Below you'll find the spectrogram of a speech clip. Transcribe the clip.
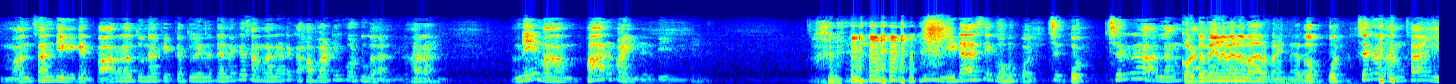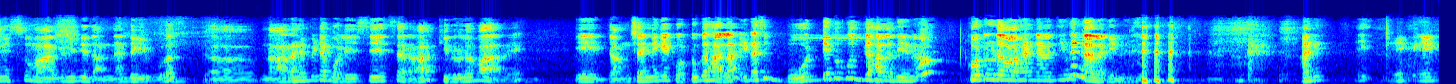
මන්සන්දියක කියන්නේ පාරවල් තුනක් එකතු වෙන තැනක සමහරවිට කහ පාටින් කොටු ගහලා දෙනවා. හරහා. මේ මා පාර පයින්නට තියෙන්නේ පස්සේ කොහ- කොච්චර කොච්චර ලංකාවේ කොටු පෙන පෙන පාර පයින් අර. ඔව් කොච්චර ලංකාවේ මිනිස්සු මාර්ග නීති දන්නේ නැද්ද කිව්වොත් අ, නාරහෙපිට පොලිසිය ඉස්සරහා කිරුළ පාරේ ඒ ජංක්ෂන් එකේ කොටු ගහලා ඊට පස්සේ බෝඩ් එකකුත් ගහලා දෙනවා කොටු උඩ වාහන නැවතින්න නලකින්න. අනිත් ඒ- ඒක ඒක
